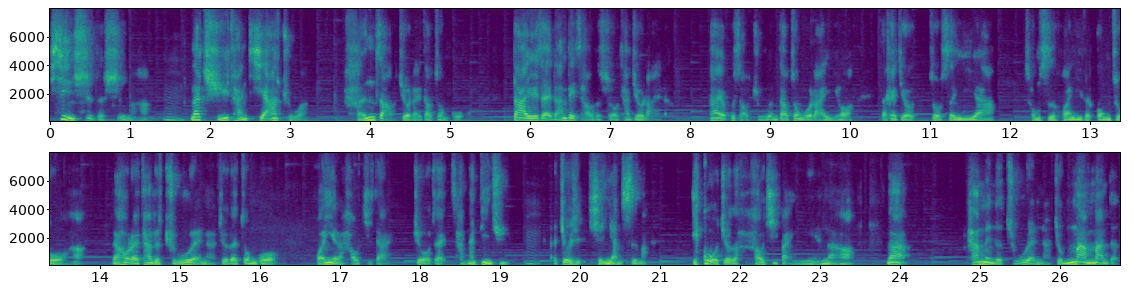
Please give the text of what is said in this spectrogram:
姓氏的氏嘛哈。嗯。那曲昙家族啊，很早就来到中国，大约在南北朝的时候他就来了。他有不少族人到中国来以后啊，大概就做生意啊。从事翻译的工作哈，然后来他的族人呢，就在中国繁衍了好几代，就在长安定居，嗯，就是咸阳市嘛，一过就是好几百年了哈。那他们的族人呢，就慢慢的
